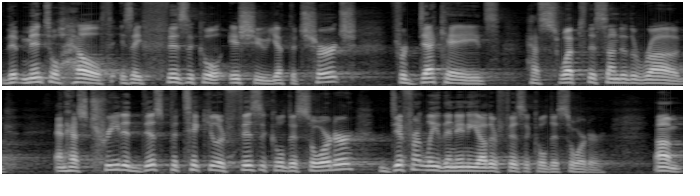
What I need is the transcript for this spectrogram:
that mental health is a physical issue, yet the church for decades has swept this under the rug and has treated this particular physical disorder differently than any other physical disorder. Um,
